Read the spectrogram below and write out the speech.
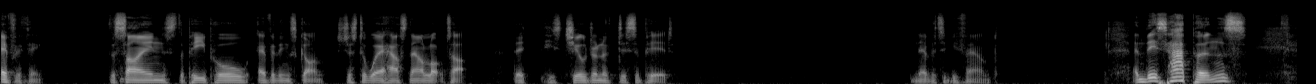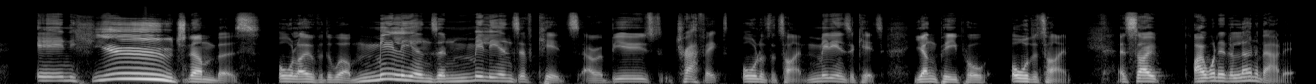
Everything. The signs, the people, everything's gone. It's just a warehouse now locked up. The, his children have disappeared. Never to be found. And this happens in huge numbers all over the world. Millions and millions of kids are abused, trafficked all of the time. Millions of kids, young people, all the time. And so I wanted to learn about it.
